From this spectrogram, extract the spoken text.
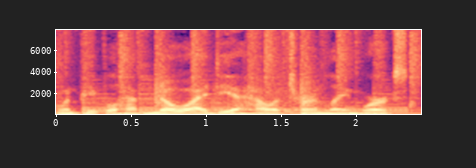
when people have no idea how a turn lane works,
